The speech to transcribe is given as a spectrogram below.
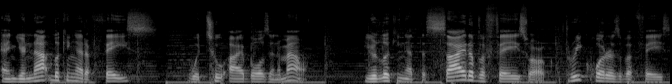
and you're not looking at a face with two eyeballs and a mouth. You're looking at the side of a face or three quarters of a face.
